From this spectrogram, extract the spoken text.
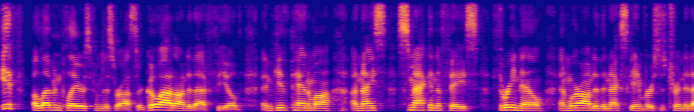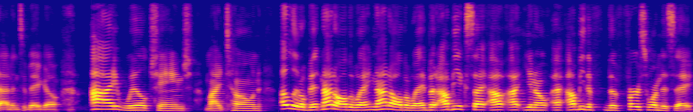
if 11 players from this roster go out onto that field and give Panama a nice smack in the face, 3 0, and we're on to the next game versus Trinidad and Tobago, I will change my tone a little bit, not all the way, not all the way, but I'll be excited. I'll, I, you know, I'll be the the first one to say,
